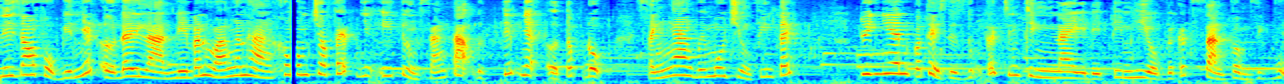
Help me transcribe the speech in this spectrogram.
Lý do phổ biến nhất ở đây là nền văn hóa ngân hàng không cho phép những ý tưởng sáng tạo được tiếp nhận ở tốc độ sánh ngang với môi trường fintech. Tuy nhiên, có thể sử dụng các chương trình này để tìm hiểu về các sản phẩm dịch vụ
